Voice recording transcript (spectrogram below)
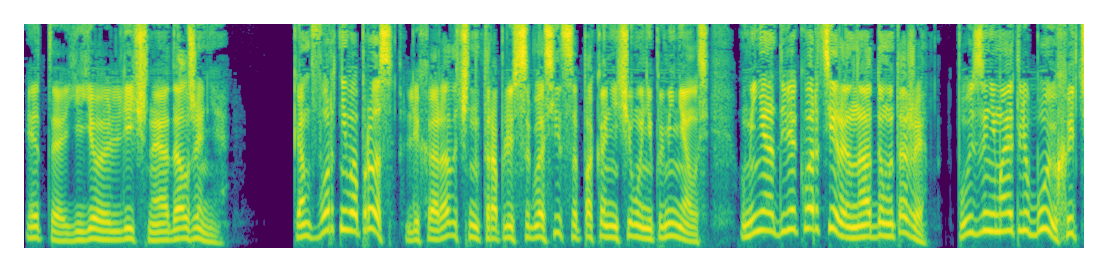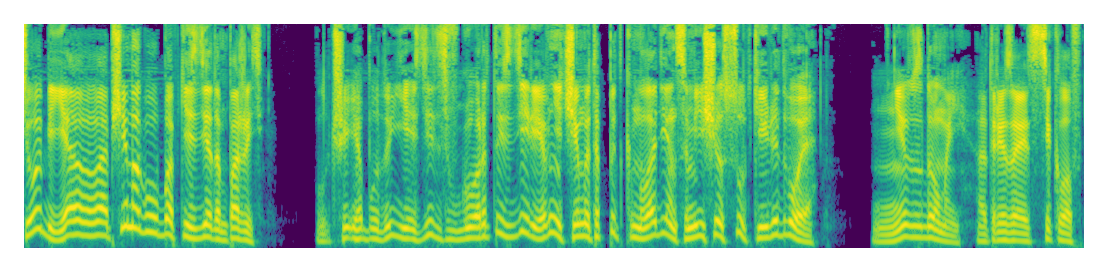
Это ее личное одолжение. Комфорт не вопрос. Лихорадочно тороплюсь согласиться, пока ничего не поменялось. У меня две квартиры на одном этаже. Пусть занимает любую, хоть обе. Я вообще могу у бабки с дедом пожить. Лучше я буду ездить в город из деревни, чем эта пытка младенцем еще сутки или двое. «Не вздумай», — отрезает Стеклов.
